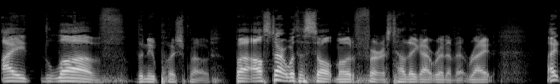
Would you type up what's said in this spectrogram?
I love the new push mode, but I'll start with assault mode first. How they got rid of it, right? I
